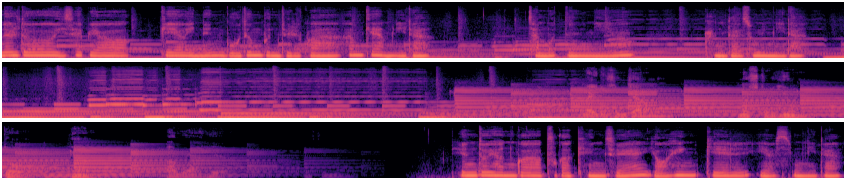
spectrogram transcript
오늘도 이 새벽 깨어있는 모든 분들과 함께 합니다. 잠 못 드는 이유, 강다솜입니다. Ladies and gentlemen, Mr. Yoon Do Hyun. I'm right here. 윤도현과 북악행즈의 여행길이었습니다.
